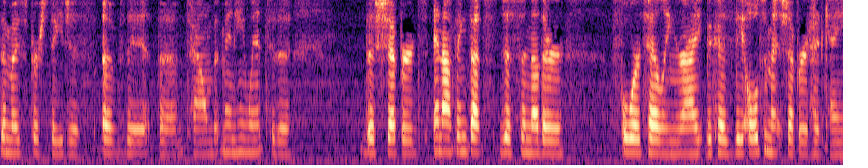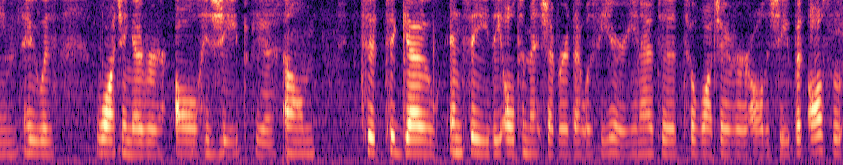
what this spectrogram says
the most prestigious of the the town but man he went to the the shepherds and i think that's just another foretelling right because the ultimate shepherd had came who was watching over all his sheep Yeah. um, to to go and see the ultimate shepherd that was here, you know, to to watch over all the sheep, but also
